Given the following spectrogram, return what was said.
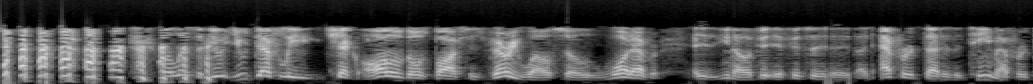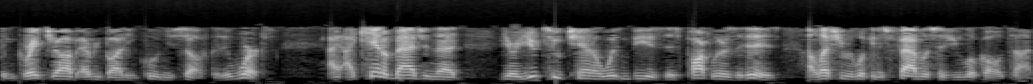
well, listen, you you definitely check all of those boxes very well. So whatever, uh, you know, if it, if it's a, an effort that is a team effort, then great job, everybody, including yourself, because it works. I, I can't imagine that your YouTube channel wouldn't be as, as popular as it is unless you were looking as fabulous as you look all the time.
